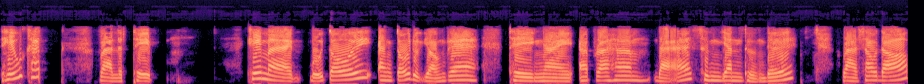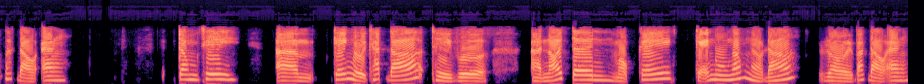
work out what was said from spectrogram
hiếu khách và lịch thiệp. Khi mà buổi tối ăn tối được dọn ra thì Ngài Abraham đã xưng danh Thượng Đế và sau đó bắt đầu ăn. Trong khi um, cái người khách đó thì vừa à, nói tên một cái kẻ ngu ngốc nào đó rồi bắt đầu ăn.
